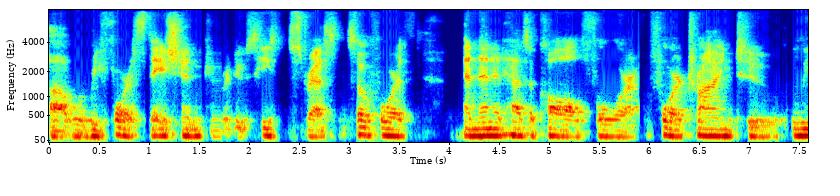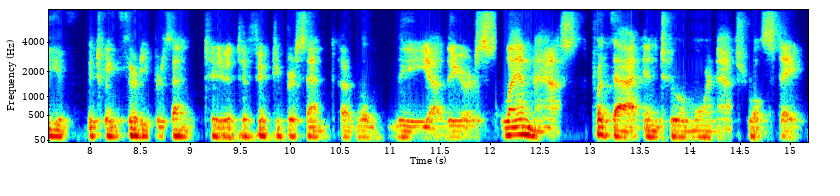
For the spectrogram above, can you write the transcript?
uh, or reforestation can reduce heat stress and so forth. And then it has a call for for trying to leave between 30% to, to 50% of the the, uh, the Earth's landmass, put that into a more natural state.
